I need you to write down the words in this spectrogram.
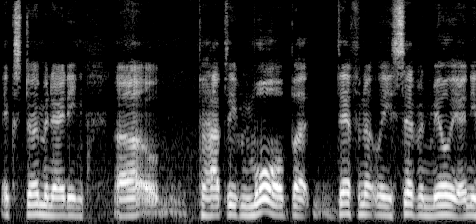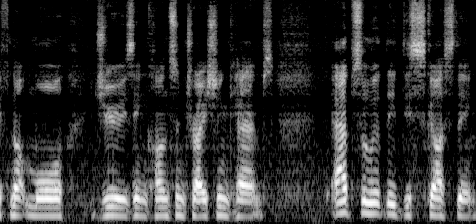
exterminating uh, perhaps even more, but definitely 7 million, if not more, Jews in concentration camps. Absolutely disgusting.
